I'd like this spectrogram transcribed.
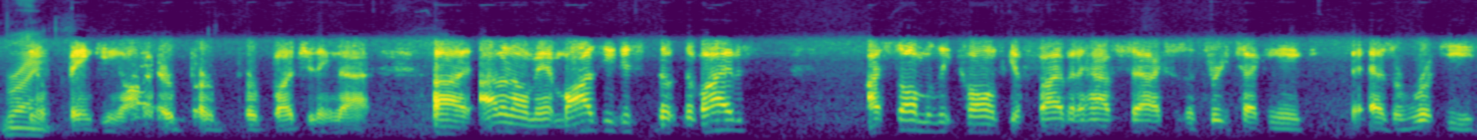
you know, Right. banking on it or, or, or budgeting that uh, I don't know man Mazi just the, the vibes I saw Maliek Collins get five and a half sacks as a three technique as a rookie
